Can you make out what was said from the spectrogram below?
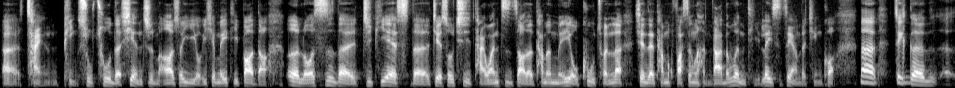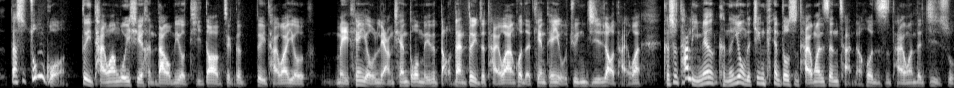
呃产品输出的限制嘛啊，所以有一些媒体报道，俄罗斯的 GPS 的接收器台湾制造的，他们没有库存了，现在他们发生了很大的问题，类似这样的情况。那这个呃，但是中国。对台湾威胁很大，我们有提到这个对台湾有每天有两千多枚的导弹对着台湾，或者天天有军机绕台湾。可是它里面可能用的晶片都是台湾生产的，或者是台湾的技术。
